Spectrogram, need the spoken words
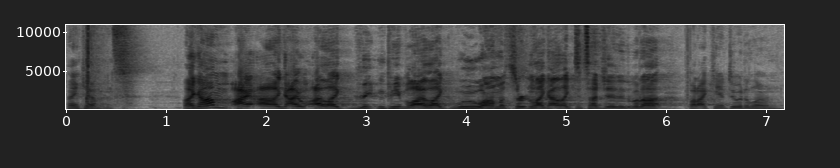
thank heavens. Like I'm, I, I, like, I, I like greeting people. I like woo. I'm a certain like I like to touch it, but, uh, but I can't do it alone.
